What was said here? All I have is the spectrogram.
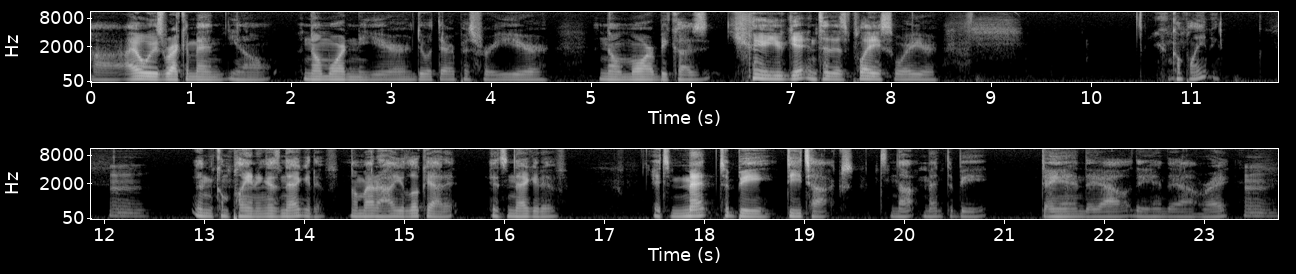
Uh, I always recommend, you know, no more than a year. Do a therapist for a year, no more, because you, you get into this place where you're you're complaining, Mm. and complaining is negative. No matter how you look at it, it's negative. It's meant to be detox. It's not meant to be day in, day out, day in, day out, right? Mm.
